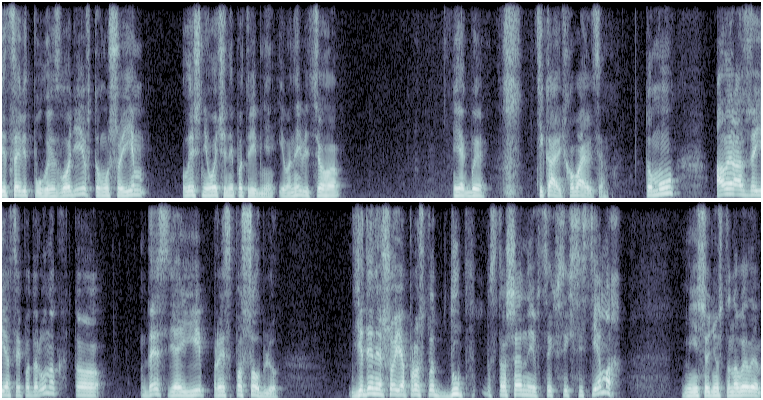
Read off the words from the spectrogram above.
І це відпугує злодіїв, тому що їм лишні очі не потрібні. І вони від цього якби тікають, ховаються. Тому, але раз вже є цей подарунок, то десь я її приспособлю. Єдине, що я просто дуб страшенний в цих всіх системах. Мені сьогодні встановили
